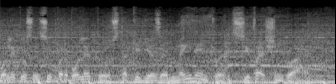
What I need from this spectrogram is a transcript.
Boletos en Superboletos, taquillas de Main Entrance y Fashion Drive.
